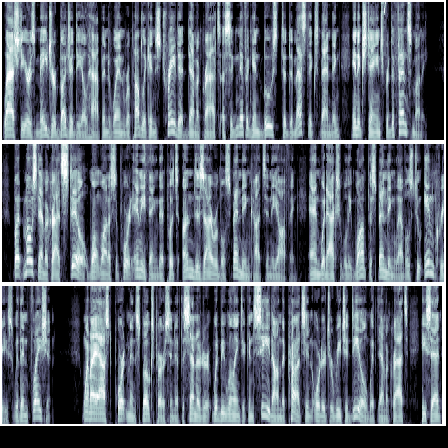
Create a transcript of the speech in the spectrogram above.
Last year's major budget deal happened when Republicans traded Democrats a significant boost to domestic spending in exchange for defense money. But most Democrats still won't want to support anything that puts undesirable spending cuts in the offing and would actually want the spending levels to increase with inflation. When I asked Portman's spokesperson if the senator would be willing to concede on the cuts in order to reach a deal with Democrats, he said,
